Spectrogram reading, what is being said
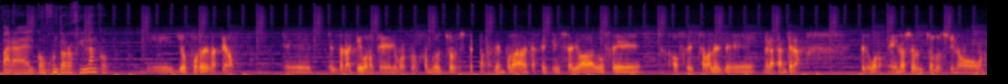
para el conjunto rojiblanco? Eh, yo, por desgracia, no. Eh, es verdad que, bueno, que bueno, por ejemplo, hecho esta temporada que hace que se ha llevado a 12, a 12 chavales de, de la cantera, pero bueno, eh, no solo todo, sino bueno,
